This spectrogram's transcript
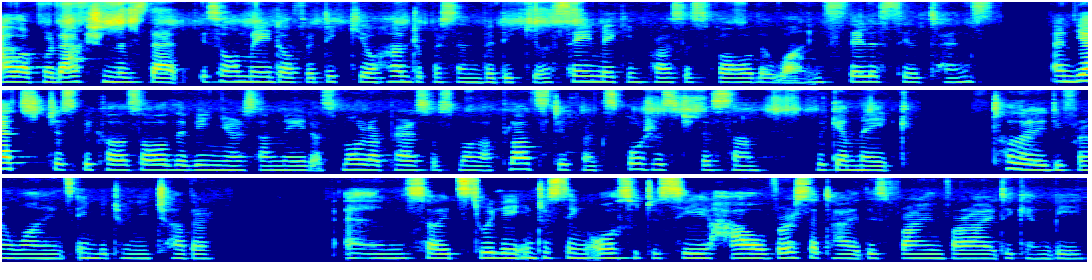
our production is that it's all made of Verdicchio, 100% Verdicchio, same making process for all the wines, stainless steel tanks. And yet, just because all the vineyards are made of smaller pairs of smaller plots, different exposures to the sun, we can make totally different wines in between each other. And so it's really interesting also to see how versatile this wine variety can be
